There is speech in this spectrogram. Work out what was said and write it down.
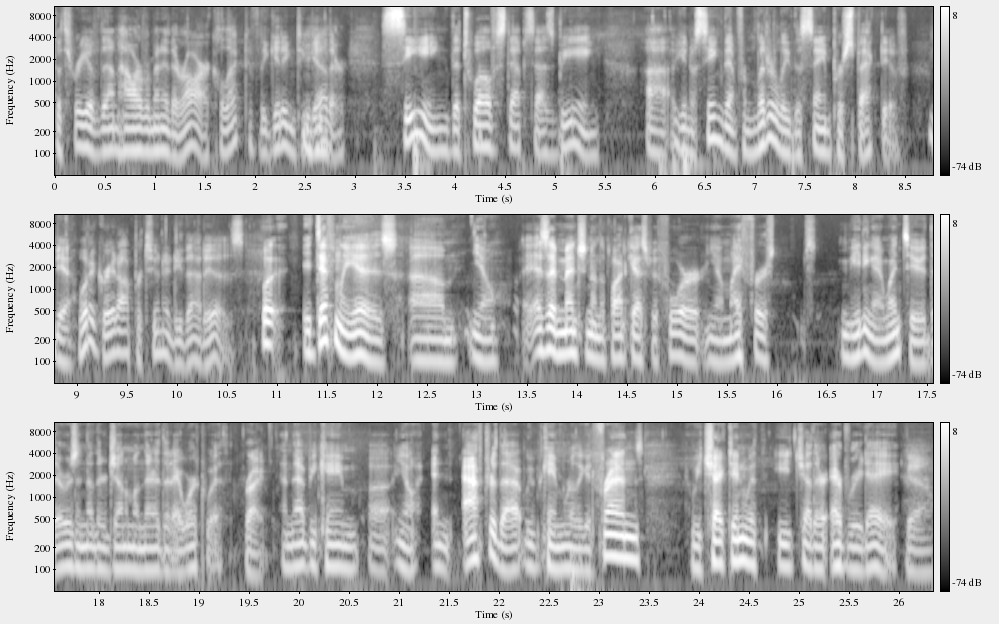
The three of them, however many there are, collectively getting together, seeing the 12 steps as being uh, you know, seeing them from literally the same perspective. Yeah. What a great opportunity that is. Well, it definitely is. Um, you know, as I mentioned on the podcast before, you know, my first meeting I went to, there was another gentleman there that I worked with, Right. and that became, uh, you know, and after that we became really good friends, and we checked in with each other every day. Yeah.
